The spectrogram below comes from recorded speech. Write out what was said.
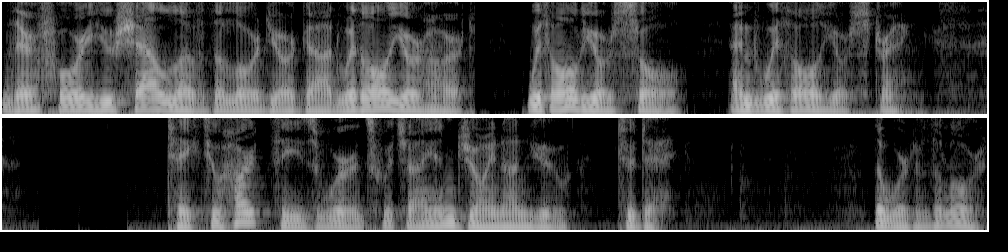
Therefore you shall love the Lord your God with all your heart, with all your soul, and with all your strength. Take to heart these words which I enjoin on you today. The word of the Lord.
